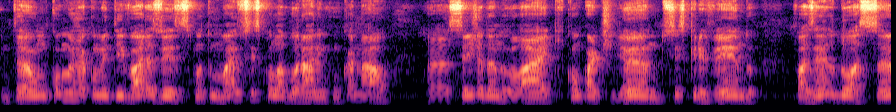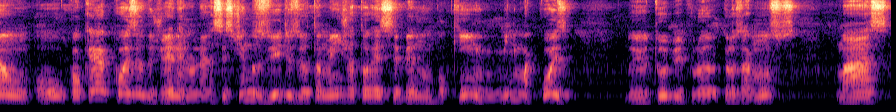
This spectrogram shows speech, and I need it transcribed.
Então, como eu já comentei várias vezes, quanto mais vocês colaborarem com o canal, ah, seja dando like, compartilhando, se inscrevendo, fazendo doação ou qualquer coisa do gênero, né? Assistindo os vídeos eu também já estou recebendo um pouquinho, mínima coisa, do YouTube pelos anúncios, mas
